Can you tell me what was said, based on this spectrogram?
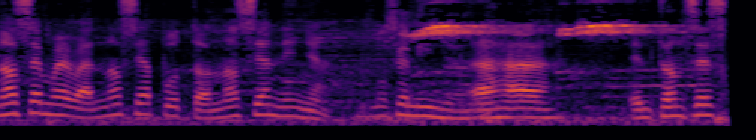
no se mueva, no sea puto, no sea niña. No sea niña. ¿no? Ajá. Entonces,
